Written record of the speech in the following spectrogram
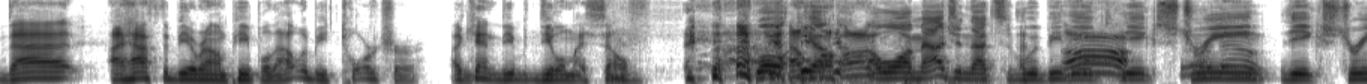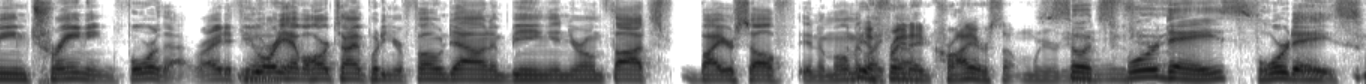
That I have to be around people. That would be torture. I can't de- deal with myself. Well, yeah, long? I will imagine that's would be the, Ah, the extreme the extreme training for that, right? If you Yeah. already have a hard time putting your phone down and being in your own thoughts by yourself in a I'd moment be like afraid that, I'd cry or something weird. So it's I mean? four days, four days.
